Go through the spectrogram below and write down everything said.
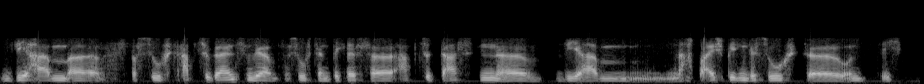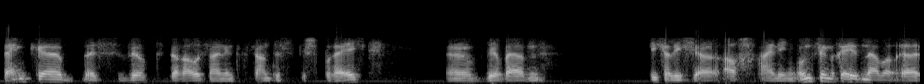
Wir haben äh, versucht abzugrenzen, wir haben versucht, den Begriff äh, abzutasten. Äh, wir haben nach Beispielen gesucht äh, und ich denke, es wird daraus ein interessantes Gespräch. Äh, wir werden sicherlich äh, auch einigen Unsinn reden, aber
